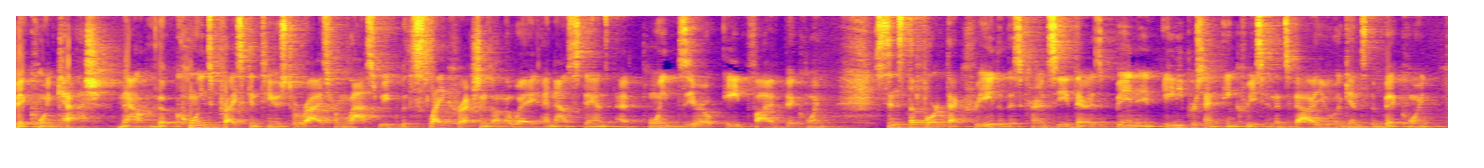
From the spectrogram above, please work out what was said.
Bitcoin Cash. Now, the coin's price continues to rise from last week with slight corrections on the way and now stands at 0.085 Bitcoin. Since the fork that created this currency, there has been an 80% increase in its value against the Bitcoin.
